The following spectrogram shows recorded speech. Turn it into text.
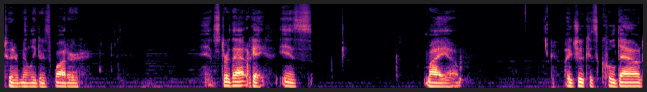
200 milliliters water, stir that. Okay, is my um, my juk is cooled down.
